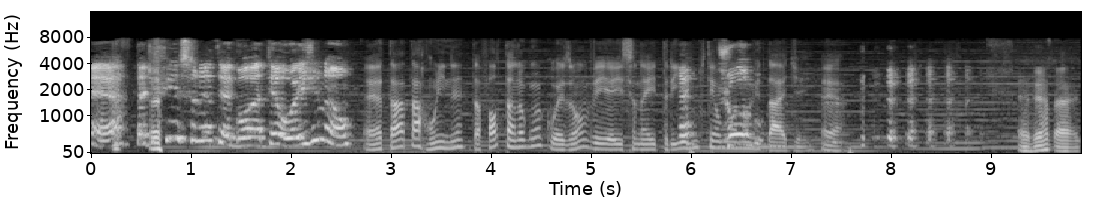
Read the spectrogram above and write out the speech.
É, tá difícil, né? Até, agora, até hoje não. É, tá, tá ruim, né? Tá faltando alguma coisa. Vamos ver aí se na E3 é, a gente tem alguma jogo. novidade aí. É. É verdade.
